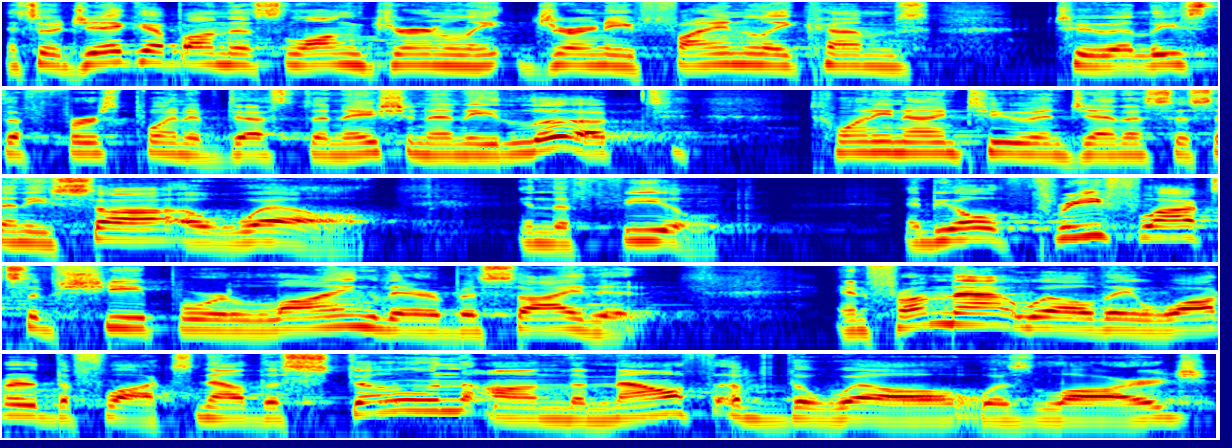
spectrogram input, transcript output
And so Jacob, on this long journey, journey finally comes to at least the first point of destination. And he looked, 29 2 in Genesis, and he saw a well in the field. And behold, three flocks of sheep were lying there beside it. And from that well they watered the flocks. Now the stone on the mouth of the well was large.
